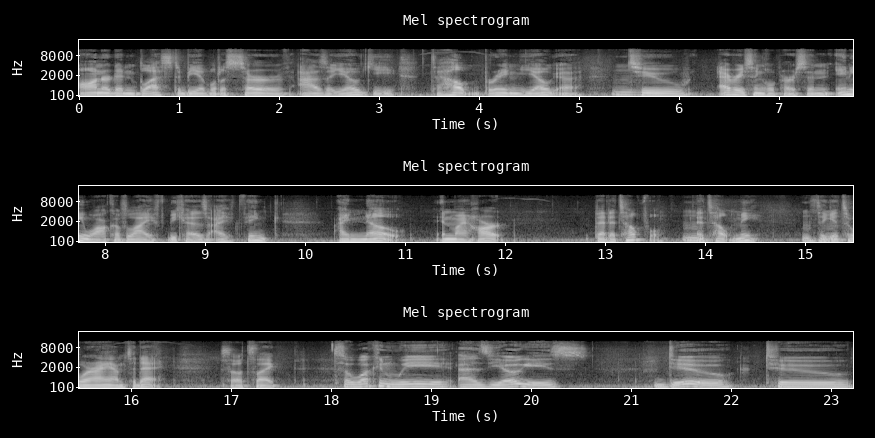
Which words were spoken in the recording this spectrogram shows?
honored and blessed to be able to serve as a yogi to help bring yoga mm. to every single person, any walk of life, because I think I know in my heart that it's helpful. Mm. It's helped me mm-hmm. to get to where I am today. So it's like. So, what can we as yogis do to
